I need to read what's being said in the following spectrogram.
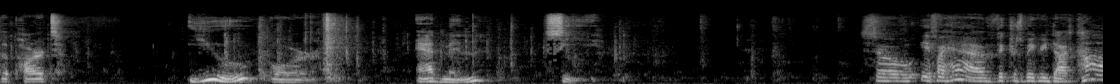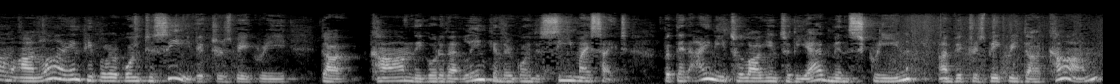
the part you, or admin, see. So if I have victorsbakery.com online, people are going to see victorsbakery.com. They go to that link and they're going to see my site. But then I need to log into the admin screen on victorsbakery.com,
